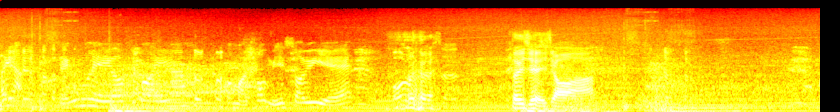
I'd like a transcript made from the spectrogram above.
哎呀，頂你個肺啊！同埋 Tommy 啲衰嘢，可能想對住嚟撞啊！我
